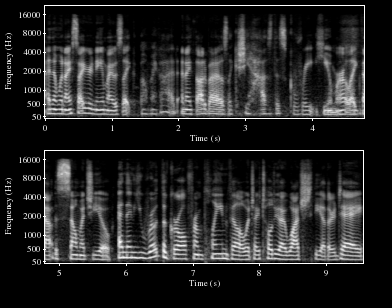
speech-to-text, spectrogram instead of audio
and then when I saw your name, I was like, oh my god! And I thought about it. I was like, she has this great humor. Like that was so much you. And then you wrote the girl from Plainville, which I told you I watched the other day,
